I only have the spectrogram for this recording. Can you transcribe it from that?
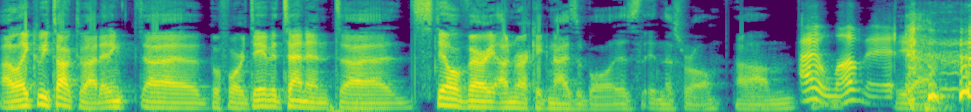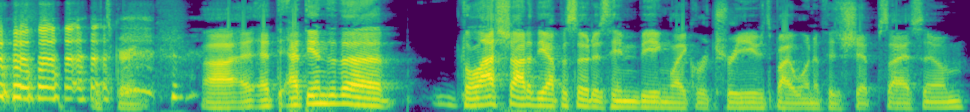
Uh, like we talked about, I think uh, before, David Tennant uh, still very unrecognizable is in this role. Um, i love it Yeah. That's great. Uh, at at the end of the the last shot of the episode is him being like retrieved by one of his ships, I assume.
